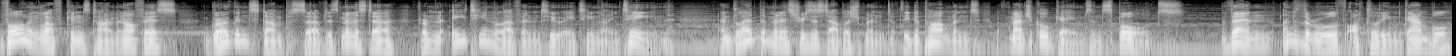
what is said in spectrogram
Following Lufkin's time in office, Grogan Stump served as minister from 1811 to 1819 and led the ministry's establishment of the Department of Magical Games and Sports. Then, under the rule of Ottaline Gambol,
